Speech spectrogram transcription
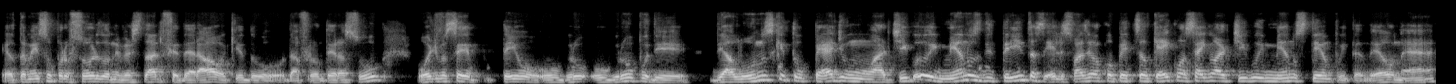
Eu também sou professor da Universidade Federal aqui do, da Fronteira Sul. Hoje você tem o, o, o grupo de, de alunos que tu pede um artigo em menos de 30, eles fazem uma competição, que aí consegue um artigo em menos tempo, entendeu? Né?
